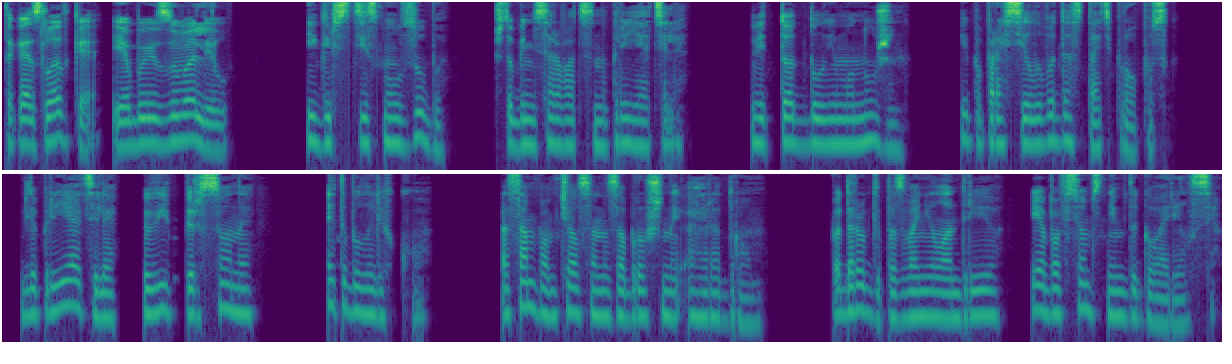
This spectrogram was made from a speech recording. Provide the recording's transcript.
«Такая сладкая, я бы ее завалил». Игорь стиснул зубы, чтобы не сорваться на приятеля. Ведь тот был ему нужен, и попросил его достать пропуск. Для приятеля, вип-персоны, это было легко. А сам помчался на заброшенный аэродром. По дороге позвонил Андрею и обо всем с ним договорился.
